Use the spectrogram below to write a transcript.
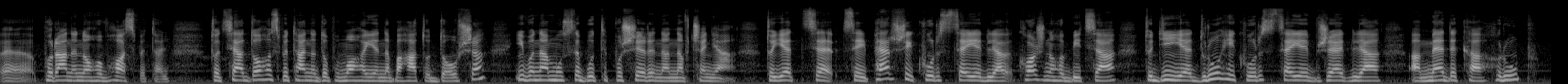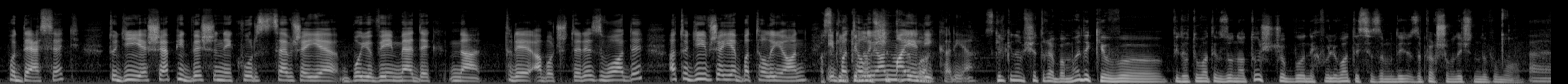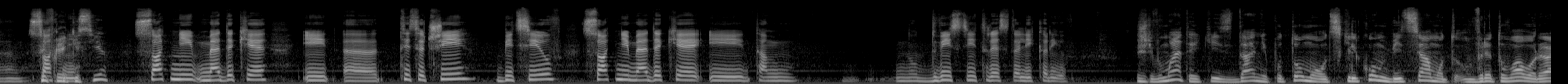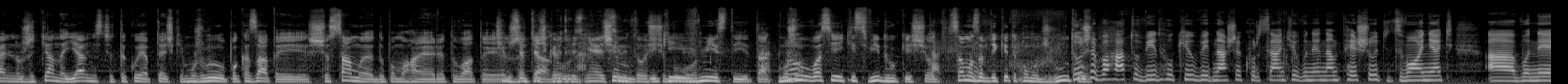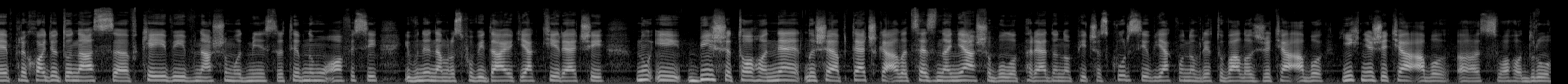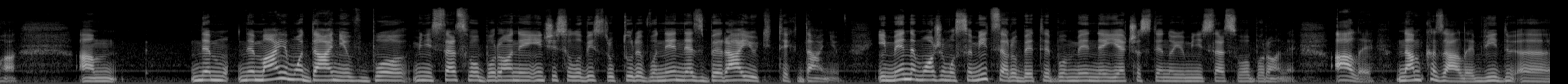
е, пораненого в госпіталь. То ця догоспітальна допомога є набагато довша, і вона мусить бути поширена навчання. То є це, цей перший курс, це є для кожного бійця. Тоді є другий курс, це є вже для а, медика груп по 10. Тоді є ще підвищений курс, це вже є бойовий медик на три або чотири зводи, а тоді вже є батальйон, А і батальйон має треба? лікаря. Скільки нам ще треба медиків е, підготувати в зону АТО, щоб не хвилюватися за меди... за першу медичну допомогу? Е, Цифри сотні. якісь є? сотні медики і е, тисячі бійців, сотні медики і там ну, 200-300 лікарів. Скажіть, ви маєте якісь дані по тому, от скільком бійцям от врятувало реально життя наявністю такої аптечки? Можливо, показати, що саме допомагає рятувати Чим життя? аптечка відрізняється чим, від того, що який було? вміст її? Так, Так, можливо, ну, у вас є якісь відгуки, що так. саме завдяки такому джгуту. Дуже багато відгуків від наших курсантів. Вони нам пишуть, дзвонять. А вони приходять до нас е, в Києві в нашому адміністративному офісі, і вони нам розповідають, як ті речі. Ну і більше того, не лише аптечка, але це знання, що було передано під час курсів, як воно врятувало життя або їхнє життя, або е, свого друга. Ам, не, не маємо данів, бо Міністерство оборони і інші силові структури вони не збирають тих данів. І ми не можемо самі це робити, бо ми не є частиною Міністерства оборони. Але нам казали від е,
